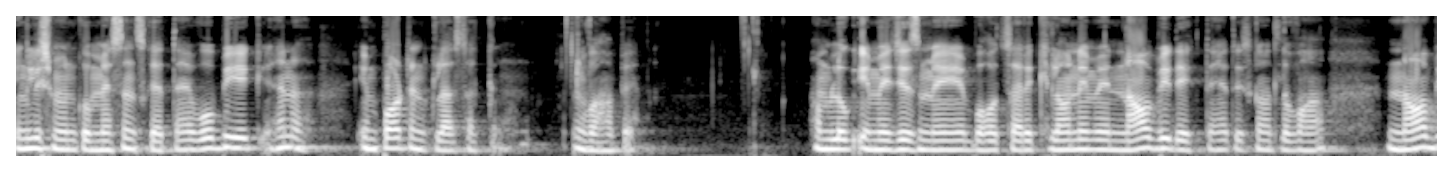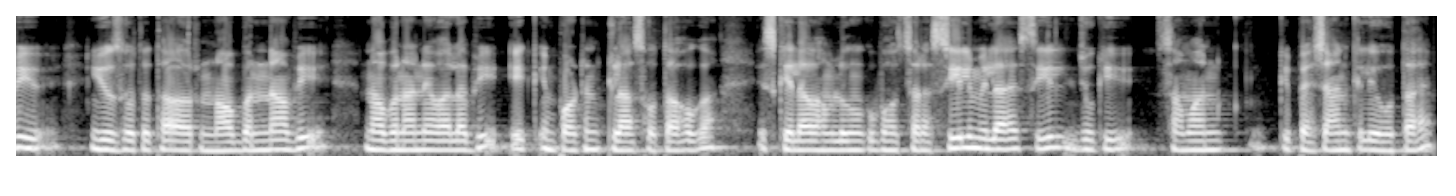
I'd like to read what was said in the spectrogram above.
इंग्लिश में उनको मैसन्स कहते हैं, वो भी एक, है ना इंपॉर्टेंट क्लास था वहाँ पे। हम लोग इमेजेस में, बहुत सारे खिलौने में नाव भी देखते हैं तो इसका मतलब वहाँ नाव भी यूज़ होता था और नाव बनना भी, नाव बनाने वाला भी एक इंपॉर्टेंट क्लास होता होगा। इसके अलावा हम लोगों को बहुत सारा सील मिला है। सील जो कि सामान की पहचान के लिए होता है।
